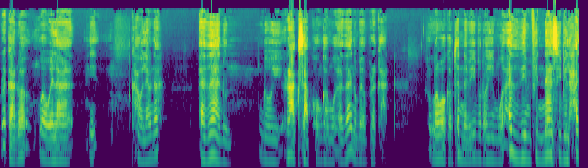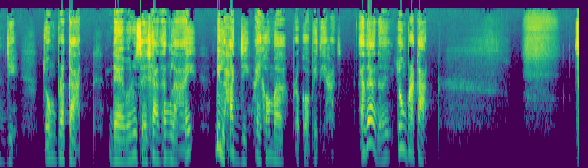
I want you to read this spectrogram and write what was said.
ประกาศว่าว่าเวลานี้เข้าแล้วนะอาซานุน โดยรากศัพท์ของคำว่าอาซานเป็นประกาศอัลลอฮ์บอกกับท่านนบีอิบราฮิมว่าอัลซิมฟินนาซิบิลฮัจจีจงประกาศแด่มนุษยชาติทั้งหลาย บิลฮัจจีให้เขามาประกอบพิธีฮัจอาซานเนจงประกาศ แส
